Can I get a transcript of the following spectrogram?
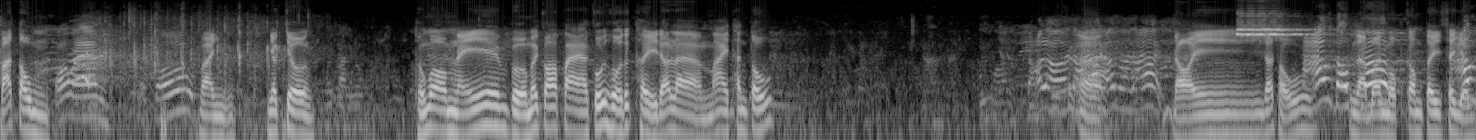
Bá Tùng và Nhật Trường. Thủ môn nãy vừa mới có pha cuối thua tức thì đó là Mai Thanh Tú. À, đội đối thủ là bên một công ty xây dựng.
